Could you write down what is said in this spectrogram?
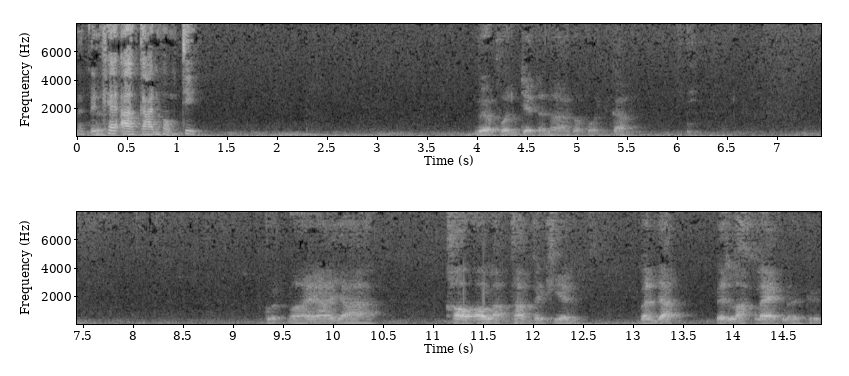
มันเป็นแค่อาการของจิต เมื่อพ้นเจตนาก็พ้นกรรม กฎหมายอาญาเขาเอาหลักธรรมไปเขียน บัญญัติเป็นหลักแรกเลยคือ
